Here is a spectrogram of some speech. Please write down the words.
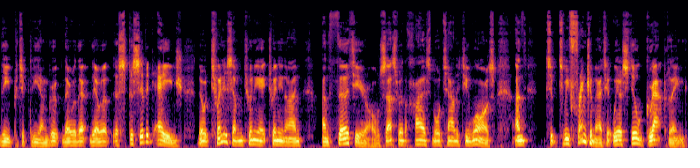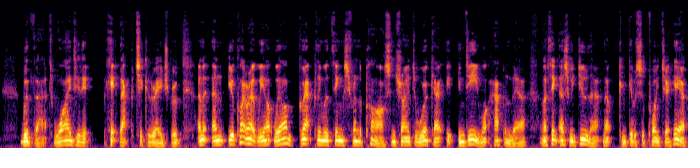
the particularly young group. They were the, they were a specific age. There were 27, 28, 29, and 30 year olds. That's where the highest mortality was. And to, to be frank about it, we are still grappling with that. Why did it hit that particular age group. And and you're quite right. We are we are grappling with things from the past and trying to work out indeed what happened there. And I think as we do that, that can give us a pointer here.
